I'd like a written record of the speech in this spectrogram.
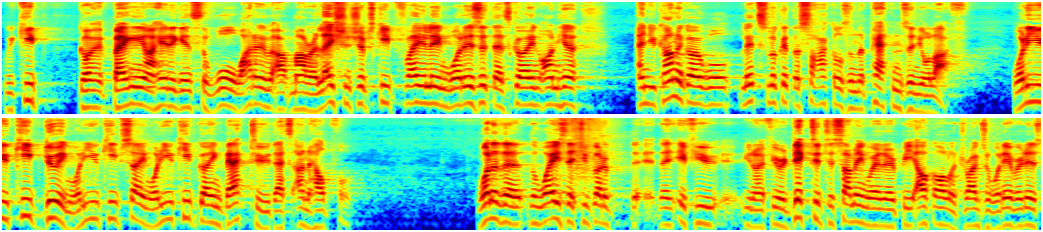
we keep going, banging our head against the wall. Why do our, my relationships keep failing? What is it that's going on here? And you kind of go, well, let's look at the cycles and the patterns in your life. What do you keep doing? What do you keep saying? What do you keep going back to that's unhelpful? One of the, the ways that you've got to, if, you, you know, if you're addicted to something, whether it be alcohol or drugs or whatever it is,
